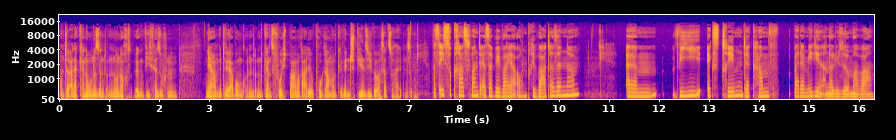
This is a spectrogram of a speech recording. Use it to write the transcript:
unter aller Kanone sind und nur noch irgendwie versuchen, ja, mit Werbung und, und ganz furchtbarem Radioprogramm und Gewinnspielen sich über Wasser zu halten. So. Was ich so krass fand, SAW war ja auch ein privater Sender, ähm, wie extrem der Kampf bei der Medienanalyse immer war.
